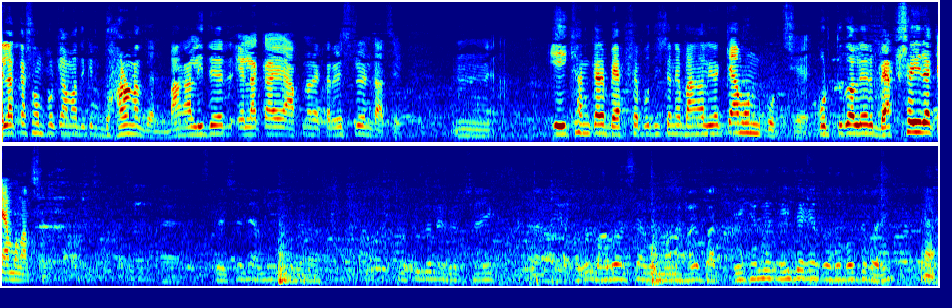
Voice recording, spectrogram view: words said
এলাকা সম্পর্কে আমাদেরকে ধারণা দেন। বাঙালিদের এলাকায় আপনার একটা রেস্টুরেন্ট আছে। এইখানকার ব্যবসা প্রতিষ্ঠানে বাঙালিরা কেমন করছে? পর্তুগালের ব্যবসায়ীরা কেমন আছেন? স্পেশালি আমি পর্তুগালের ব্যবসায়িক সবাই ভালো আছে আমার মনে হয় বাট এইখানে এই জায়গার কথা বলতে পারি। হ্যাঁ।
